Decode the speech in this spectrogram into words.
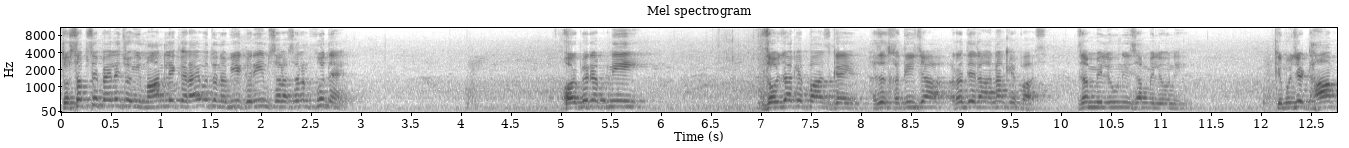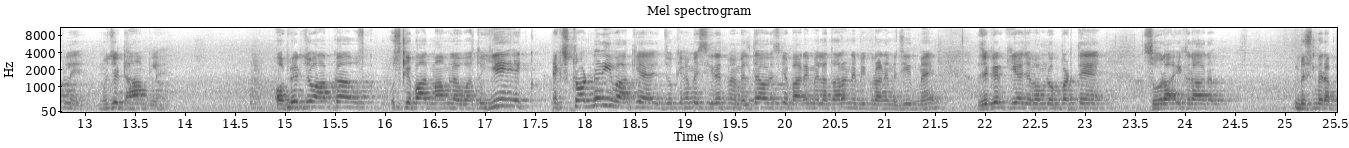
तो सबसे पहले जो ईमान लेकर आए वो तो नबी करीम वसल्लम खुद हैं। और फिर अपनी जोजा के पास गए हज़रत खदीजा रद राना के पास जम मिलूनी जम मिलूनी कि मुझे ढांप लें मुझे ढांप लें। और फिर जो आपका उस, उसके बाद मामला हुआ तो ये एक एक्स्ट्रॉडनरी वाक़ है जो कि हमें सीरत में मिलता है और इसके बारे में अल्लाह ताला ने भी कुरान मजीद में ज़िक्र किया जब हम लोग पढ़ते हैं सूरा इकरार बिस्म रब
